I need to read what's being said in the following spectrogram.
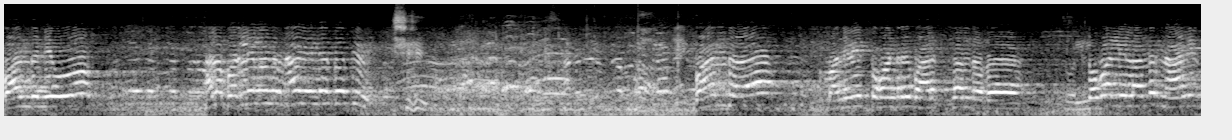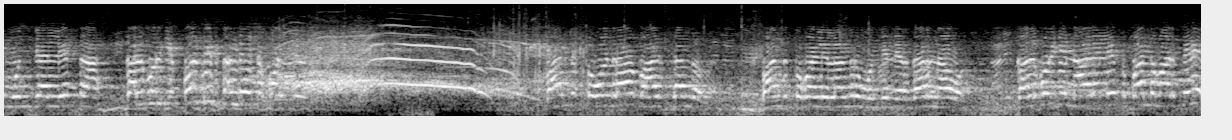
ಬಂದು ನೀವು ಅಲ್ಲ, ಬರ್ಲಿಲ್ಲ ಅಂದ್ರೆ ನಾವು ಹೆಂಗೆ ತೋತೀವಿ ಬಂದ ಮನವಿ ತಗೊಂಡ್ರೆ ಬಹಳ ಚಂದ ಅದ. ತಗೊಳ್ಳಿಲ್ಲ ಅಂದ್ರೆ ನಾಳೆಗ್ ಮುಂಜಾನೆ ಕಲಬುರ್ಗಿ ಬಂದಿಗೆ ಸಂದೇಶ ಕೊಡ್ತೀವಿ. ಬಂದ್ ತಗೊಂಡ್ರ ಬಾಳ್ ಚಂದ ಬಂದ್ ತಗೊಳ್ಳಿಲ್ಲ ಅಂದ್ರೆ ಮುಂದಿನ ನಿರ್ಧಾರ ನಾವು. ಕಲ್ಬುರ್ಗಿ ನಾಳೆ ಬಂದ್ ಮಾಡ್ತೀವಿ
